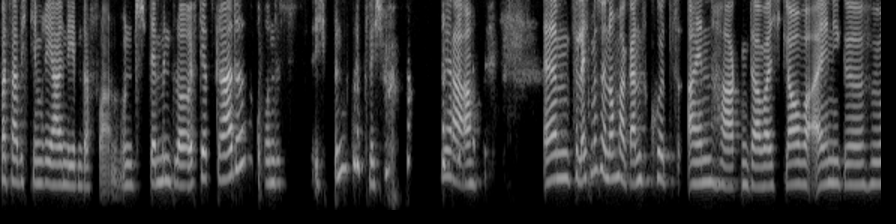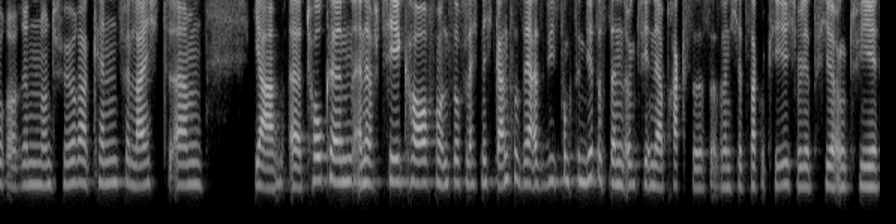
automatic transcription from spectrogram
was habe ich im realen Leben davon. Und der Mint läuft jetzt gerade und es, ich bin glücklich. Ja. Ähm, vielleicht müssen wir noch mal ganz kurz einhaken da, weil ich glaube, einige Hörerinnen und Hörer kennen vielleicht ähm, ja, äh, Token, NFT kaufen und so vielleicht nicht ganz so sehr. Also wie funktioniert das denn irgendwie in der Praxis? Also wenn ich jetzt sage, okay, ich will jetzt hier irgendwie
